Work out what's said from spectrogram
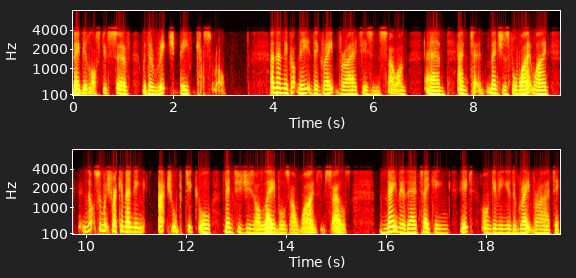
may be lost if served with a rich beef casserole. And then they've got the, the grape varieties and so on, um, and t- mentions for white wine not so much recommending actual particular vintages or labels or wines themselves. Mainly, they're taking it on giving you the grape variety.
